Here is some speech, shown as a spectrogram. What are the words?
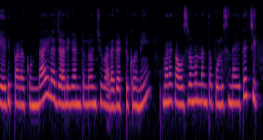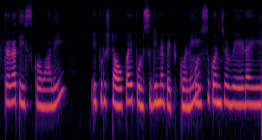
ఏది పడకుండా ఇలా జలిగంటలోంచి వడగట్టుకొని మనకు అవసరం ఉన్నంత పులుసునైతే చిక్కగా తీసుకోవాలి. ఇప్పుడు స్టవ్ పై పులుసు గిన్నె పెట్టుకొని పులుసు కొంచెం వేడయ్యి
